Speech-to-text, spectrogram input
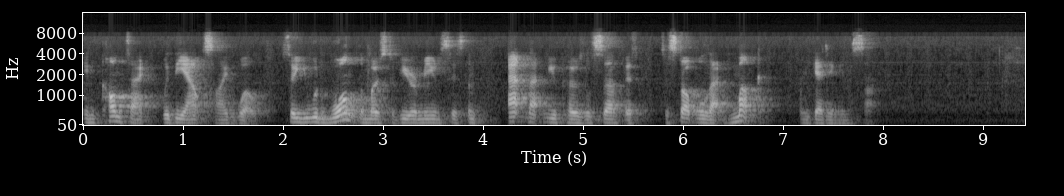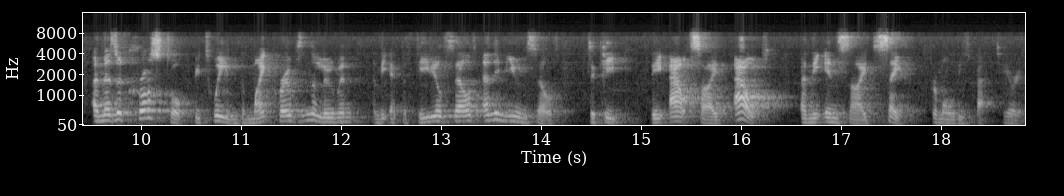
in contact with the outside world. So you would want the most of your immune system at that mucosal surface to stop all that muck from getting inside. And there's a crosstalk between the microbes in the lumen and the epithelial cells and immune cells to keep the outside out and the inside safe from all these bacteria.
